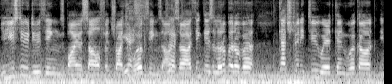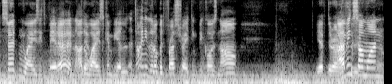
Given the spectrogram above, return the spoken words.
you used to do things by yourself and try Yes, to work things out. Exactly. So. I think there's a little bit of a catch 22 where it can work out in certain ways it's better and other Yeah. ways can be a, a tiny little bit frustrating because now You have to run having someone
